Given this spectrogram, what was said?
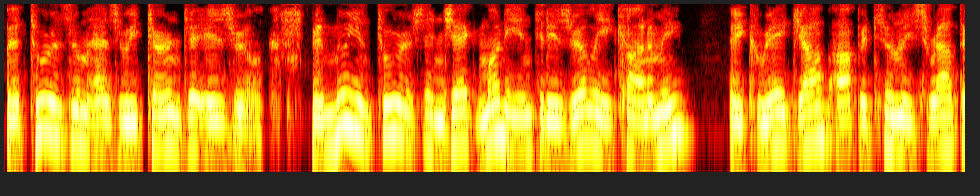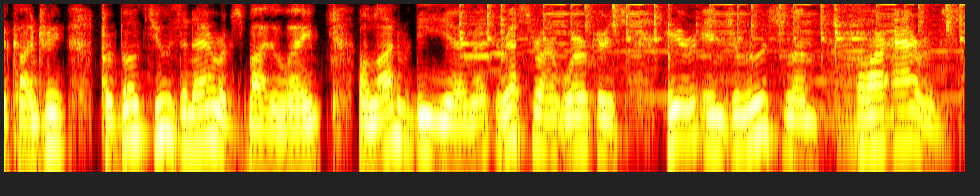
but tourism has returned to Israel. A million tourists inject money into the Israeli economy. They create job opportunities throughout the country for both Jews and Arabs, by the way. A lot of the uh, re- restaurant workers here in Jerusalem are Arabs.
